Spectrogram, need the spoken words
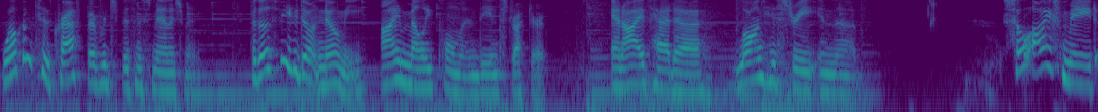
Welcome to Craft Beverage Business Management. For those of you who don't know me, I'm Mellie Pullman, the instructor, and I've had a long history in the... So I've made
